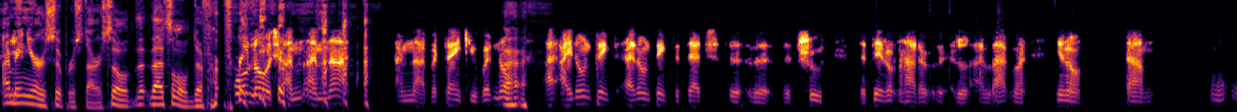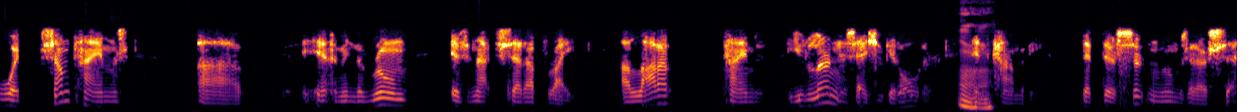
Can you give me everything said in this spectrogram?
I mean, you're a superstar. So th- that's a little different. For oh no, I'm I'm not. I'm not, but thank you. But no, Uh-huh. I, I don't think I don't think that that's the, the, the truth. That they don't know how to laugh. You know, um, what sometimes, uh, I mean, the room is not set up right. A lot of times, you learn this as you get older Mhm. in comedy. That there's certain rooms that are set.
